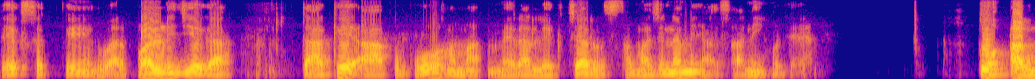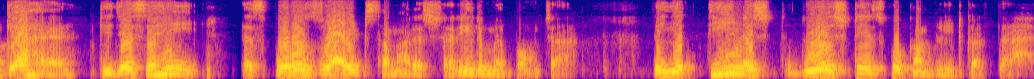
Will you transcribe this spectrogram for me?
देख सकते हैं, एक बार पढ़ लीजिएगा, ताकि आपको हम, मेरा लेक्चर समझने में आसानी हो जाए। तो अब क्या है कि जैसे ही एस्पोरोजोइट्स हमारे शरीर में पहुँचा तो ये तीन दो स्टेज को कंप्लीट करता है।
